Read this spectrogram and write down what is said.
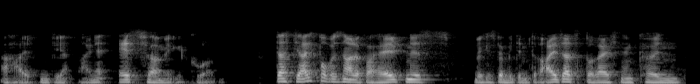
erhalten wir eine S-förmige Kurve. Das direktproportionale Verhältnis, welches wir mit dem Dreisatz berechnen können,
